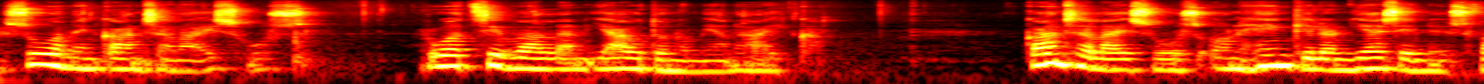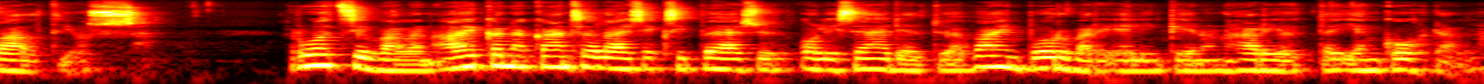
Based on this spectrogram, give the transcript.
Suomen kansalaisuus. Ruotsin vallan ja autonomian aika. Kansalaisuus on henkilön jäsenyys valtiossa. Ruotsin vallan aikana kansalaiseksi pääsy oli säädeltyä vain porvarielinkeinon harjoittajien kohdalla.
